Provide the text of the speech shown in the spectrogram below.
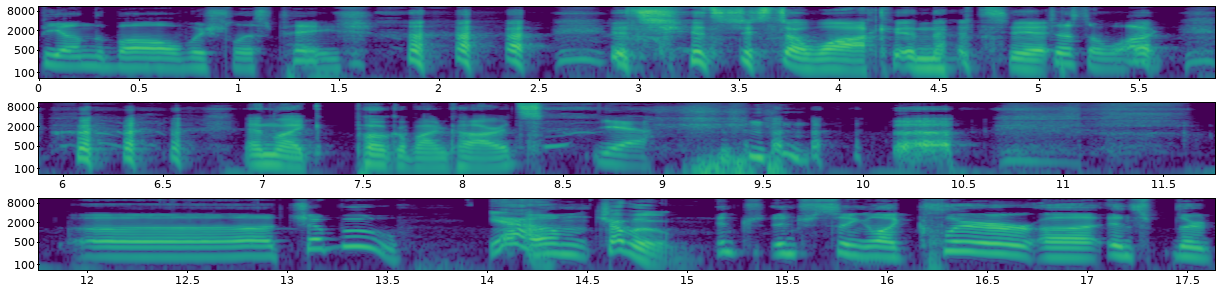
Beyond the Ball wish list page. it's it's just a walk and that's it, Just a walk. and like Pokemon cards. Yeah. uh, Chabu. Yeah, Um, Chabu. In- interesting, like clear. Uh, ins- they're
